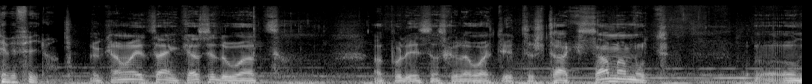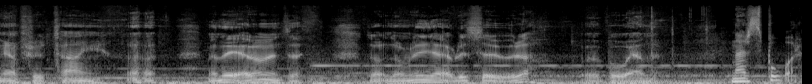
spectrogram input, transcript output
TV4. Nu kan man ju tänka sig då att, att polisen skulle ha varit ytterst tacksamma mot uh, unga fru Tang Men det är de inte. De, de blir jävligt sura eh, på en. När Spår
